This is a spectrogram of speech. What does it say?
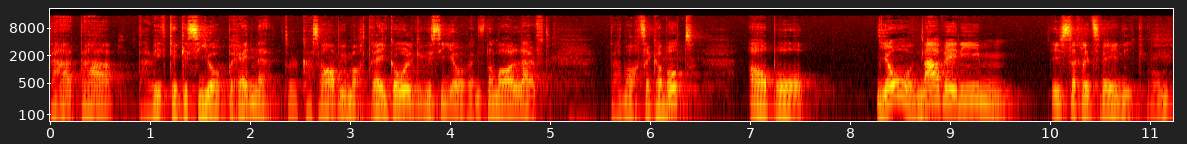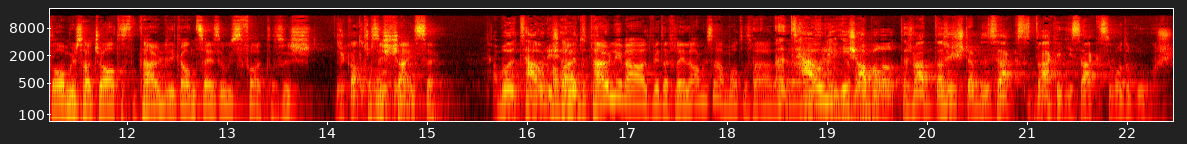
der, der, der wird gegen Sio brennen. Der Kasami macht drei Goal gegen Sio, wenn es normal läuft. Der macht sie kaputt. Aber ja, neben ihm ist es ein bisschen zu wenig. Und darum ist es halt schade, dass der Tauli die ganze Saison ausfällt. Das ist, das ist, das ist scheiße. Aber der Tauli ist aber halt, der Tauli war halt wieder ein bisschen langsam, oder? der Tauli ist aber, das, war, das ist der, Sechs, der dreckige Sechser, den du brauchst.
